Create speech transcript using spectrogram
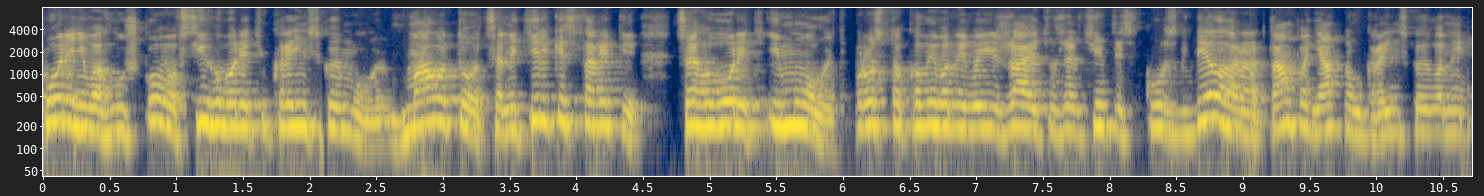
Корінєва, Глушкова, всі говорять українською мовою. Мало того, це не тільки старики, це говорить і молодь. Просто коли вони виїжджають уже вчитись в Курськ Білгород, там, понятно, українською вони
